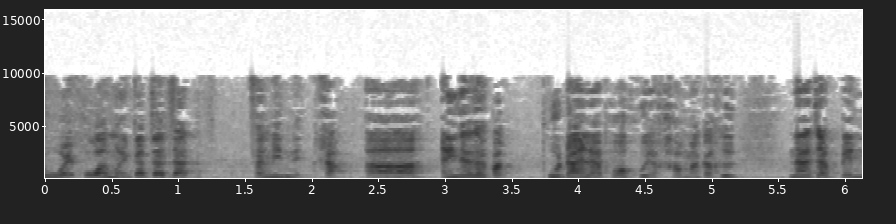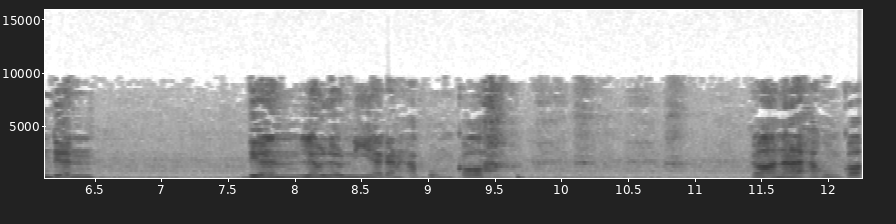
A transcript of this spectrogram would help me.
ด้วยเพราะว่าเหมือนกับจะจัดแฟนมีครับอ่าอันนี้น่าจะพูดได้แล้วเพราะว่าคุยกับเขามาก็คือ น่าจะเป็นเดือนเดือนเร็วๆนี้แล้วกันครับผมก็ ก็นั่นแหละครับผมก็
